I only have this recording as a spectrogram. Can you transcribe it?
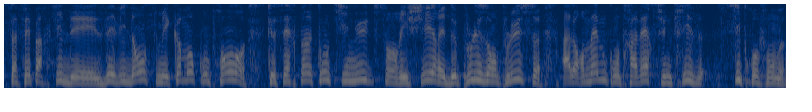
Ça fait partie des évidences, mais comment comprendre que certains continuent de s'enrichir et de plus en plus, alors même qu'on traverse une crise si profonde?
